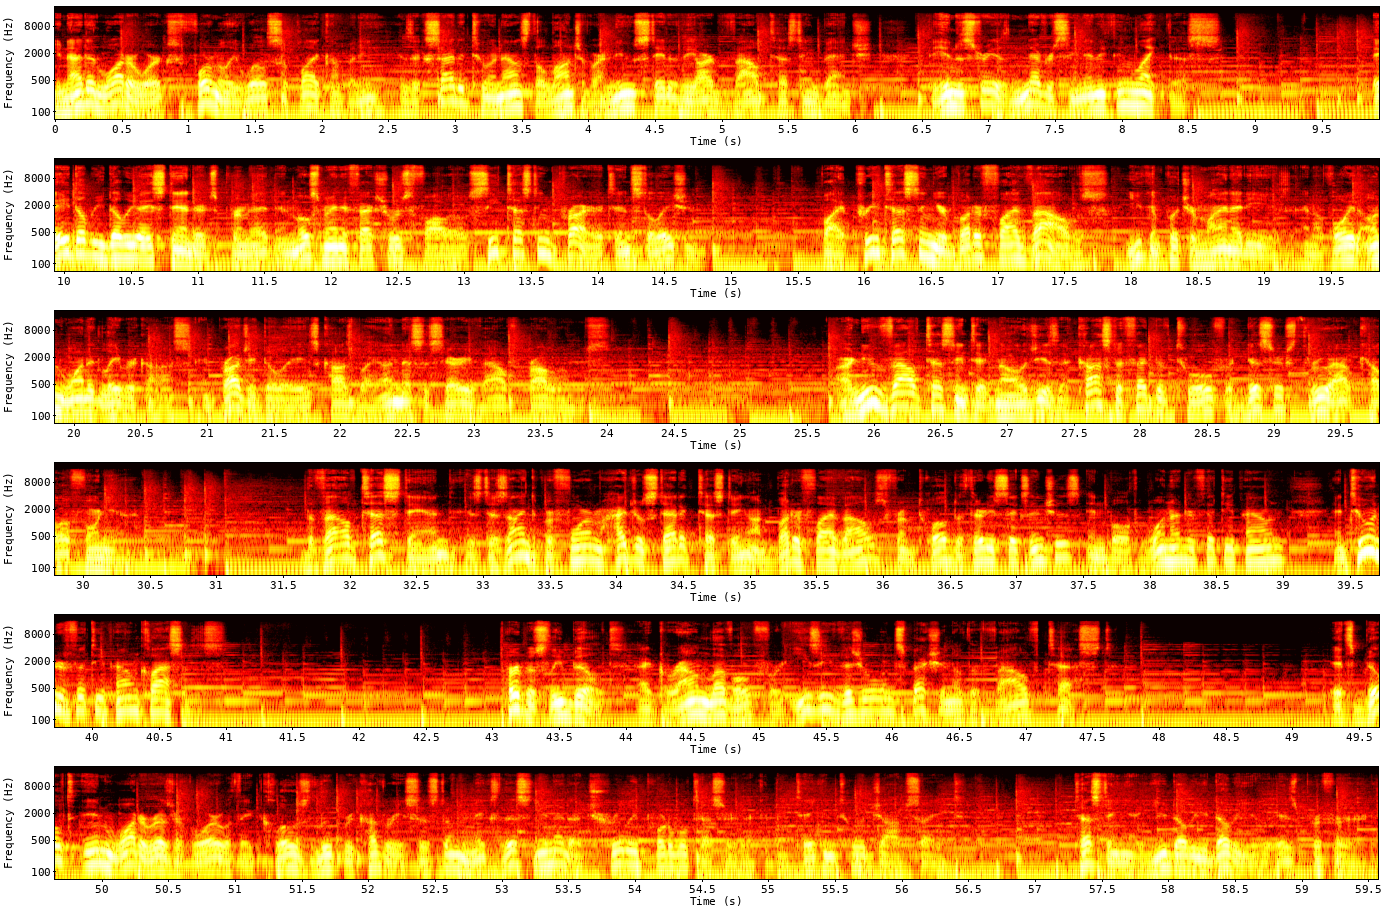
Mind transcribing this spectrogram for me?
United Waterworks, formerly Wills Supply Company, is excited to announce the launch of our new state of the art valve testing bench. The industry has never seen anything like this. AWWA standards permit and most manufacturers follow seat testing prior to installation. By pre-testing your butterfly valves, you can put your mind at ease and avoid unwanted labor costs and project delays caused by unnecessary valve problems. Our new valve testing technology is a cost-effective tool for districts throughout California. The valve test stand is designed to perform hydrostatic testing on butterfly valves from 12 to 36 inches in both 150 pound and 250 pound classes. Purposely built at ground level for easy visual inspection of the valve test. Its built-in water reservoir with a closed-loop recovery system makes this unit a truly portable tester that can be taken to a job site. Testing at UWW is preferred.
